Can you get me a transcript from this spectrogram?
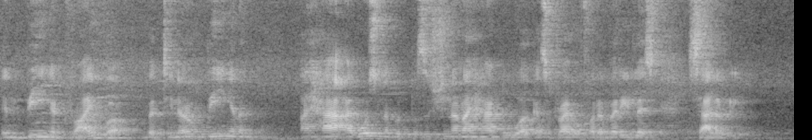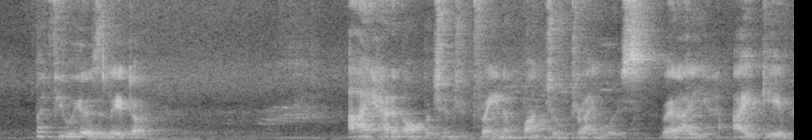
in being a driver, but you know, being in a I had I was in a good position and I had to work as a driver for a very less salary. But few years later, I had an opportunity to train a bunch of drivers where I, I gave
